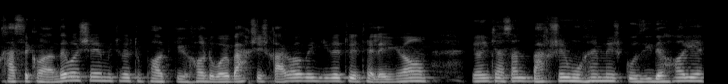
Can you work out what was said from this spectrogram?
خسته کننده باشه می‌تونه تو پادگیرها دوباره بخشش قرار بگیره توی تلگرام یا اینکه اصلا بخش مهمش گزیده های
